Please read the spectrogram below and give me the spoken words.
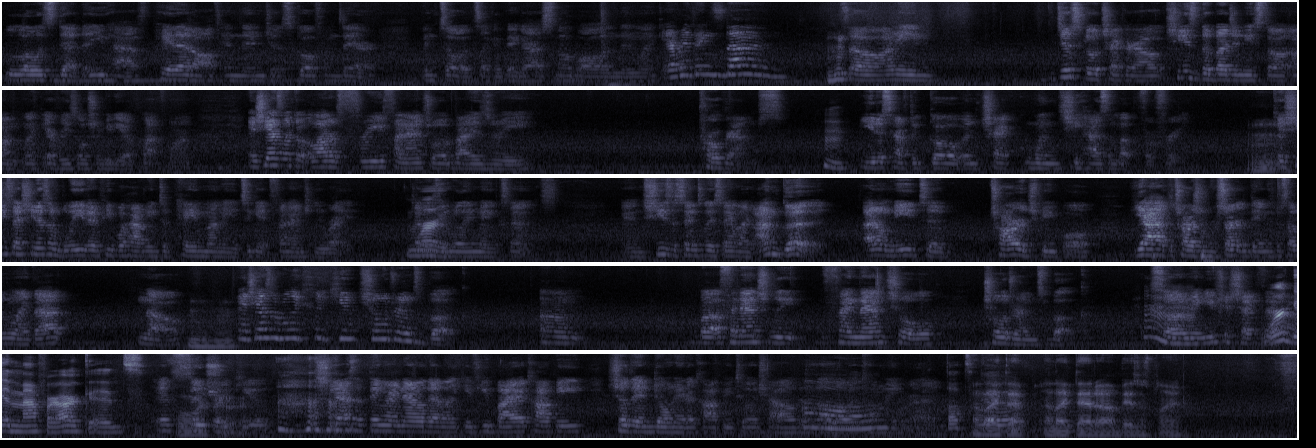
lowest debt that you have. Pay that off, and then just go from there until it's like a big ass snowball, and then like everything's done. Mhm. So I mean, just go check her out. She's the budgetnista on like every social media platform, and she has like a, a lot of free financial advisory programs. Hmm. You just have to go and check when she has them up for free. Mm. Because she says she doesn't believe in people having to pay money to get financially right. That Right. doesn't really make sense. And she's essentially saying like, I'm good. I don't need to charge people. Yeah, I have to charge them for certain things, but something like that, no. Mm-hmm. And she has a really cute, cute children's book. Um, but a financially financial children's book. So I mean, you should check that. Hmm. We're out. getting that for our kids. It's For super sure. cute. She has a thing right now that like if you buy a copy, she'll then donate a copy to a child in a Aw. low income neighborhood. That's I good. like that. I like that uh, business plan.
